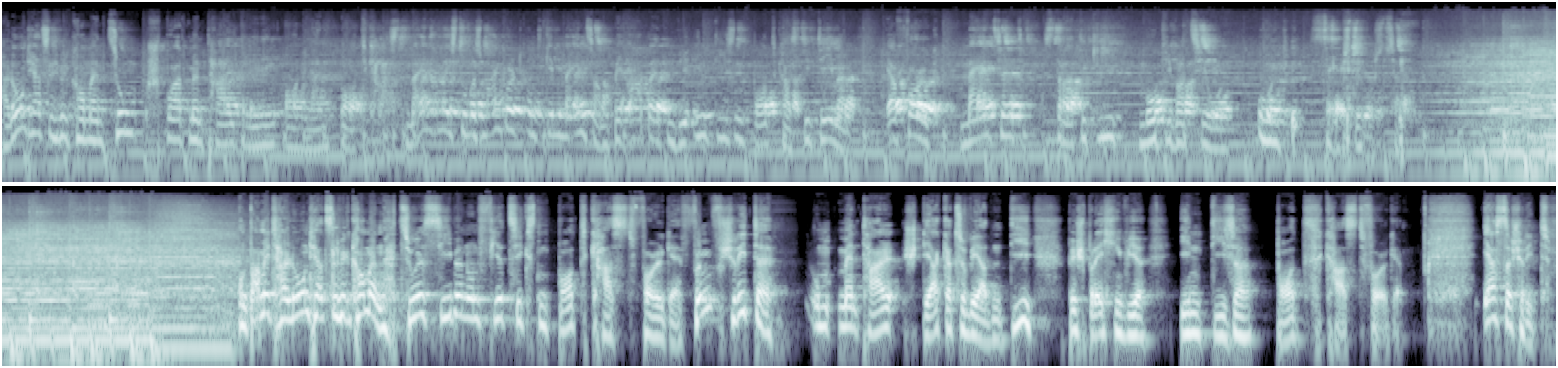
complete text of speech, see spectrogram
Hallo und herzlich willkommen zum Sportmentaltraining Online Podcast. Mein Name ist Thomas Mangold und gemeinsam bearbeiten wir in diesem Podcast die Themen Erfolg, Mindset, Strategie, Motivation und Selbstbewusstsein. Und damit hallo und herzlich willkommen zur 47. Podcast-Folge. Fünf Schritte, um mental stärker zu werden, die besprechen wir in dieser Podcast-Folge. Erster Schritt.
